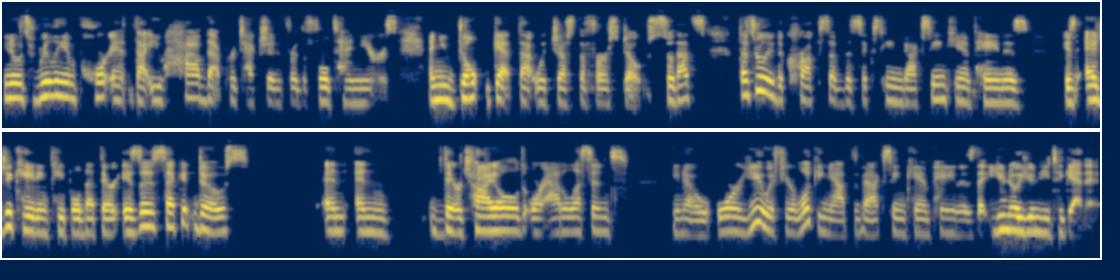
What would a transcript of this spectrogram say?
you know, it's really important that you have that protection for the full 10 years and you don't get that with just the first dose. So that's, that's really the crux of the 16 vaccine campaign is, is educating people that there is a second dose and, and their child or adolescent, you know, or you, if you're looking at the vaccine campaign is that you know you need to get it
